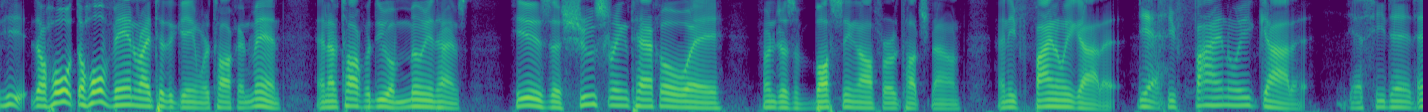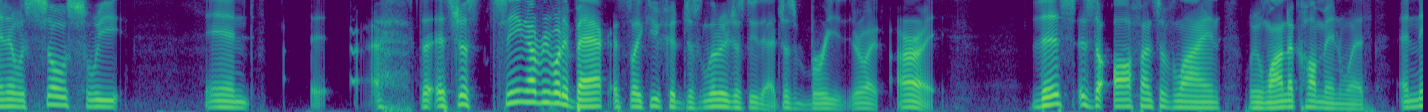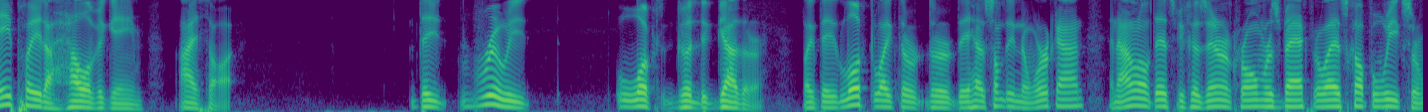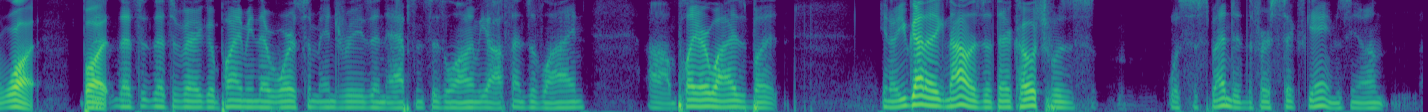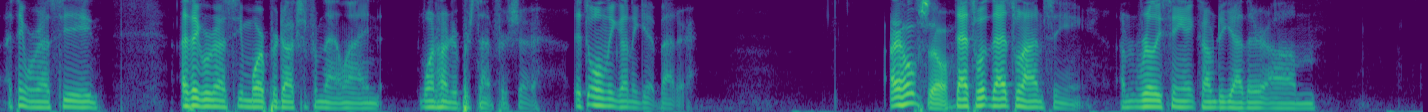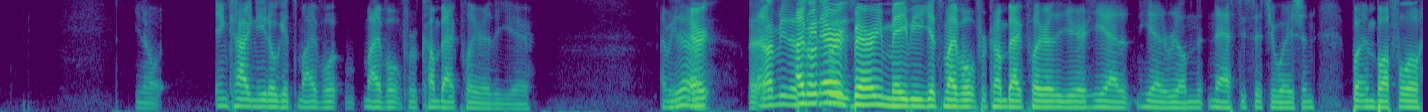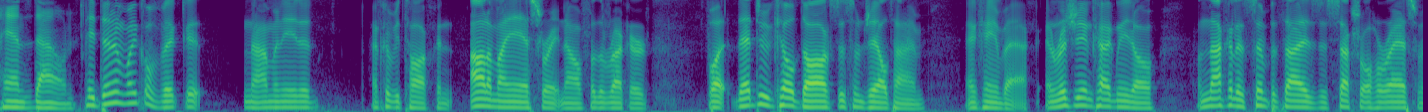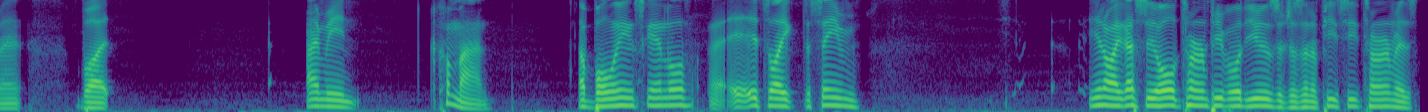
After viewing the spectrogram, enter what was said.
he the whole the whole van ride to the game we're talking man and i've talked with you a million times he is a shoestring tackle away from just busting off for a touchdown and he finally got it Yeah. he finally got it Yes, he did. and it was so sweet and uh, the- it's just seeing everybody back it's like you could just literally just do that just breathe you're like all right this is the offensive line we want to come in with and they played a hell of a game i thought they really looked good together like they looked like they're, they're they have something to work on and i don't know if that's because aaron kromer's back the last couple weeks or what but that's that's a very good point. I mean, there were some injuries and absences along the offensive line, um, player wise, but you know you got to acknowledge that their coach was was suspended the first six games. You know, I think we're gonna see, I think we're gonna see more production from that line, one hundred percent for sure. It's only gonna get better. i hope so That's what that's what I'm seeing. I'm really seeing it come together. Um, you know, Incognito gets my vote my vote for comeback player of the year. I mean, Yeah. Eric. I, I mean, I mean, Eric Berry maybe gets my vote for comeback player of the year. He had a, he had a real n- nasty situation, but in Buffalo, hands down. Hey, didn't Michael Vick get nominated? I could be talking out of my ass right now for the record, but that dude killed dogs, did some jail time, and came back. And Richie Incognito, I'm not going to sympathize with sexual harassment, but I mean, come on. A bullying scandal? It's like the same. You know, I guess the old term people would use, which is in a PC term, is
